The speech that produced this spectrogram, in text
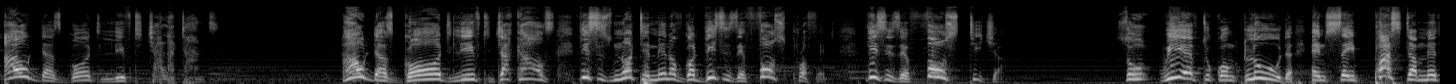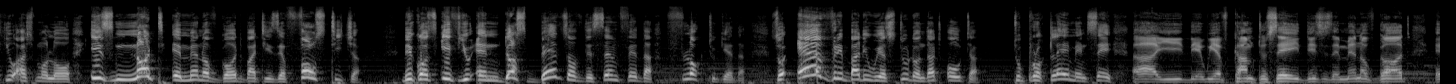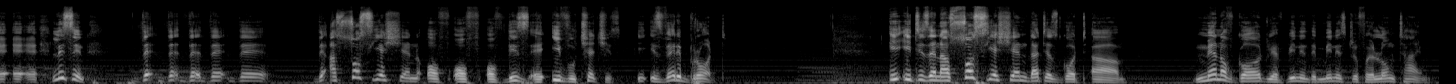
How does God lift charlatans? How does God lift jackals? This is not a man of God. This is a false prophet. This is a false teacher. So we have to conclude and say Pastor Matthew Ashmolo is not a man of God, but he's a false teacher. Because if you endorse birds of the same feather flock together. So everybody we have stood on that altar to proclaim and say, uh, we have come to say this is a man of God. Eh, eh. Listen, the, the, the, the, the, association of, of, of these uh, evil churches is very broad. It is an association that has got um, men of God who have been in the ministry for a long time.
